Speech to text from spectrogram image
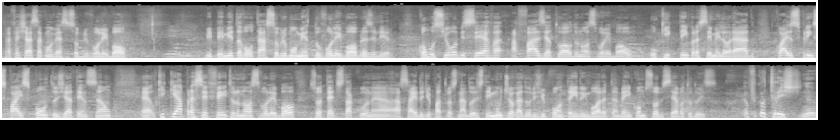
Para fechar essa conversa sobre voleibol, me permita voltar sobre o momento do voleibol brasileiro. Como o senhor observa a fase atual do nosso voleibol? O que tem para ser melhorado? Quais os principais pontos de atenção? É, o que, que há para ser feito no nosso voleibol? O senhor até destacou né, a saída de patrocinadores, tem muitos jogadores de ponta indo embora também. Como o senhor observa tudo isso? Eu fico triste, né?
